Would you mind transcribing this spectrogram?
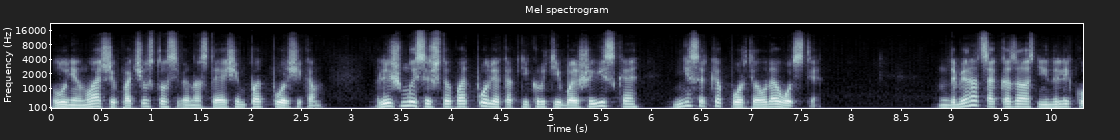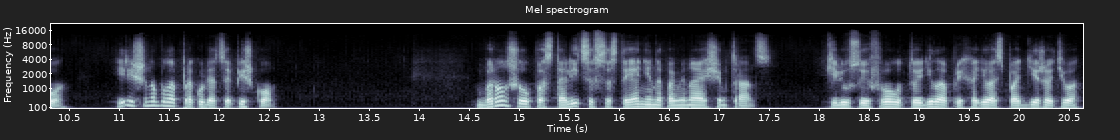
Лунин-младший почувствовал себя настоящим подпольщиком. Лишь мысль, что подполье, как ни крути большевистское, несколько портило удовольствие. Добираться оказалось недалеко, и решено было прогуляться пешком. Барон шел по столице в состоянии, напоминающем транс. Келюсу и Фролу то и дело приходилось поддерживать его,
